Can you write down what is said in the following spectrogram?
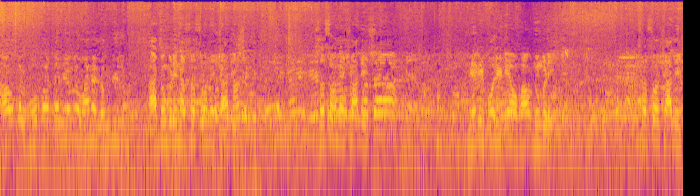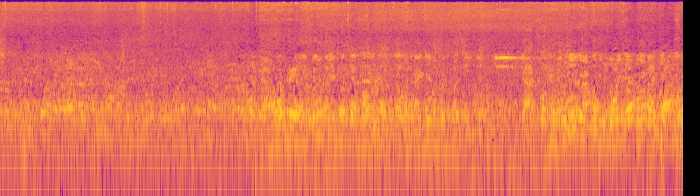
આ વખત ગોપાતા ને અમે વાને લબડી લબડી આ ડુંગળીના છસો ને ચાલીસ. છસો ને ચાલીસ. જેવી ક્વોલિટી ઓફ ભાવ ડુંગળી. છસો ચાલીસ. ચારસો ચારસો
